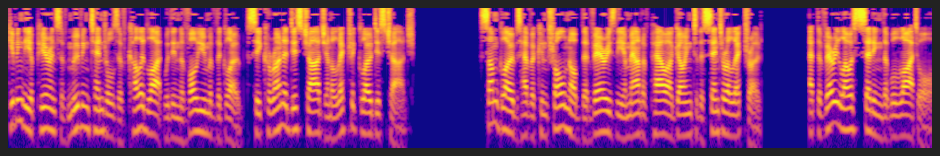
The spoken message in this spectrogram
giving the appearance of moving tendrils of colored light within the volume of the globe see corona discharge and electric glow discharge. Some globes have a control knob that varies the amount of power going to the center electrode. At the very lowest setting that will light or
